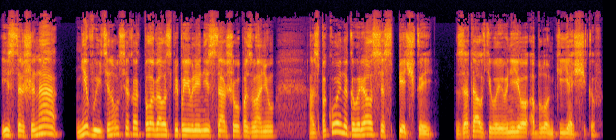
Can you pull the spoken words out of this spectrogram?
И старшина не вытянулся, как полагалось при появлении старшего по званию, а спокойно ковырялся с печкой, заталкивая в нее обломки ящиков.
